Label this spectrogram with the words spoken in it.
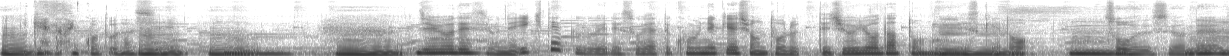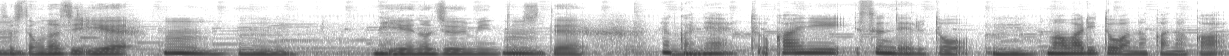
うんうんけないことだし、うんうんうん。うん重要ですよね。生きていく上でそうやってコミュニケーション取るって重要だと思うんですけど、うん。そうですよね、うん。そして同じ家、うん。うん。ね。家の住民として、なんかね、都会に住んでいるとうん。周りとはなかなか、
